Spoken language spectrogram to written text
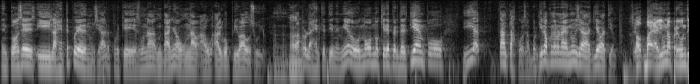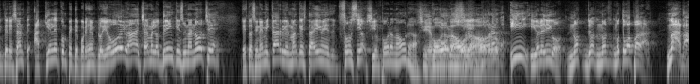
Entonces, y la gente puede denunciar porque es una, un daño a, una, a algo privado suyo. Ah, Pero la gente tiene miedo, no, no quiere perder tiempo y ah, tantas cosas. Porque ir a poner una denuncia lleva tiempo. Ah, vaya, hay una pregunta interesante. ¿A quién le compete? Por ejemplo, yo voy va, a echarme los drinkings una noche, estacioné mi carro y el man que está ahí me, son 100, 100 cobran ahora. 100 cobran bolas ahora. por 100 ahora, cobran y, y yo le digo, no, yo no, no te voy a pagar. ¡Nada!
